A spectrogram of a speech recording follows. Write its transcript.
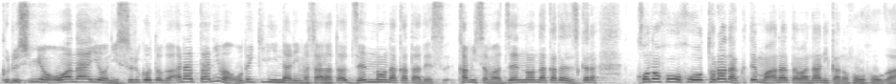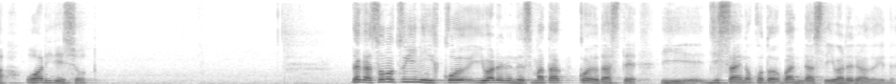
苦しみを負わないようにすることがあなたにはおできになります。あなたは全能な方です。神様は全能な方ですから、この方法を取らなくてもあなたは何かの方法が終わりでしょうと。だからその次にこう言われるんです。また声を出して、実際の言葉に出して言われるわけで、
